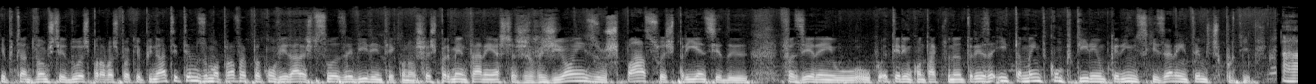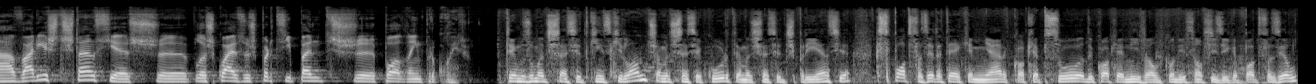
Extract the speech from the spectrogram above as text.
e, portanto, vamos ter duas provas para o campeonato e temos uma prova para convidar as pessoas a virem ter connosco, a experimentarem estas regiões, o espaço, a experiência de fazerem o, o terem um contacto com a natureza e também de competirem um bocadinho, se quiserem, em termos desportivos. Há várias distâncias uh, pelas quais os participantes uh, podem percorrer. Temos uma distância de 15 km, é uma distância curta, é uma distância de experiência, que se pode fazer até a caminhar, qualquer pessoa de qualquer nível de condição física pode fazê-lo.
